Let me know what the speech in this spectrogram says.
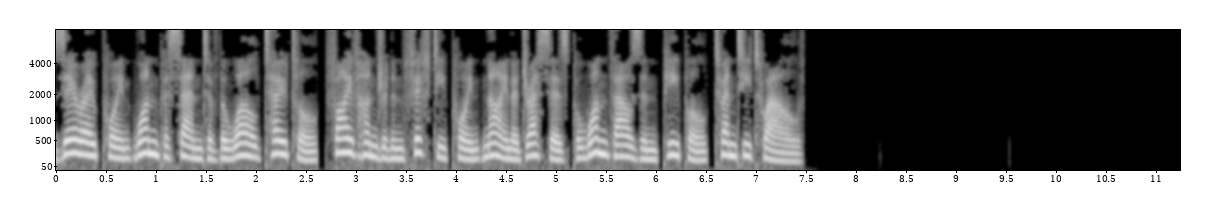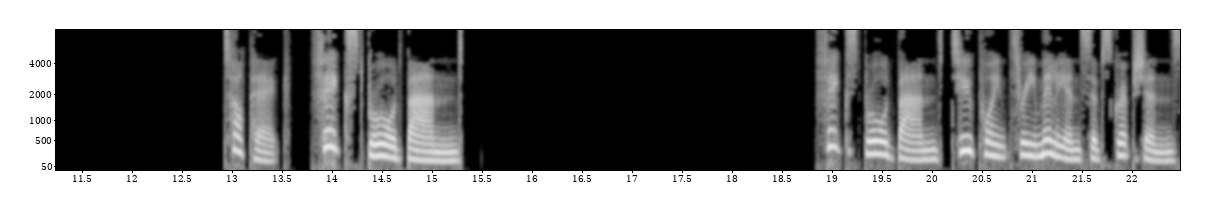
0.1% of the world total, 550.9 addresses per 1,000 people 2012. Topic Fixed broadband Fixed broadband 2.3 million subscriptions,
